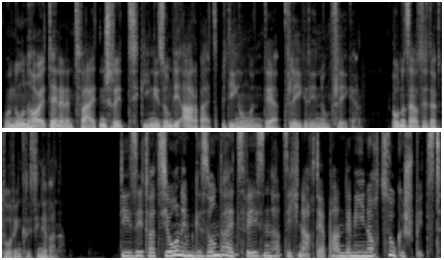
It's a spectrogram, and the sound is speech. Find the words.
Und nun heute in einem zweiten Schritt ging es um die Arbeitsbedingungen der Pflegerinnen und Pfleger. Bundeshausredaktorin Christine Wanner. Die Situation im Gesundheitswesen hat sich nach der Pandemie noch zugespitzt.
